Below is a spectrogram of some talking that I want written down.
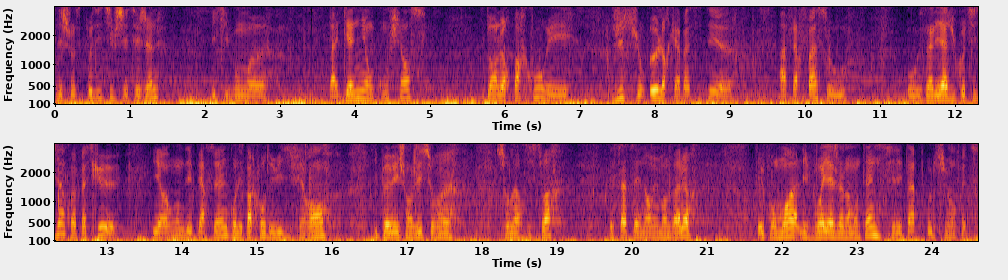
des choses positives chez ces jeunes et qui vont euh, bah, gagner en confiance dans leur parcours et juste sur eux, leur capacité euh, à faire face aux, aléas du quotidien, quoi, parce que euh, ils rencontrent des personnes qui ont des parcours de vie différents, ils peuvent échanger sur, euh, sur leurs histoires, et ça, ça a énormément de valeur. Et pour moi, les voyages à la montagne, c'est l'étape au-dessus, en fait.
